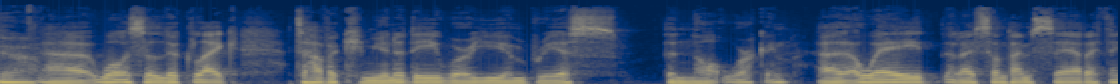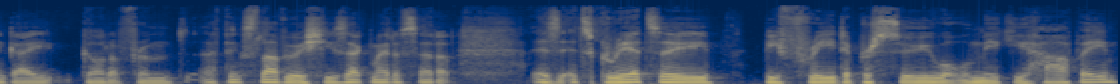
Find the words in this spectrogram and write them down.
Yeah. Uh, what does it look like to have a community where you embrace the not working. Uh, a way that I sometimes said, I think I got it from, I think Slavoj Žižek might have said it, is it's great to be free to pursue what will make you happy,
